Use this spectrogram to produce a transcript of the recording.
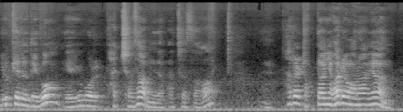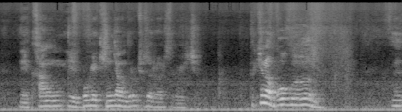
이렇게 해도 되고 예, 이걸 받쳐서 합니다. 받쳐서 예, 팔을 적당히 활용을 하면 예, 강, 예, 목의 긴장도를 조절할 수가 있죠. 특히나 목은 예,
